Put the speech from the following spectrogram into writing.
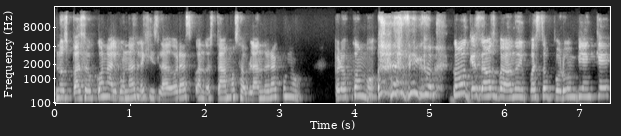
nos pasó con algunas legisladoras cuando estábamos hablando, era como, pero ¿cómo? Digo, ¿cómo que estamos pagando un impuesto por un bien que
